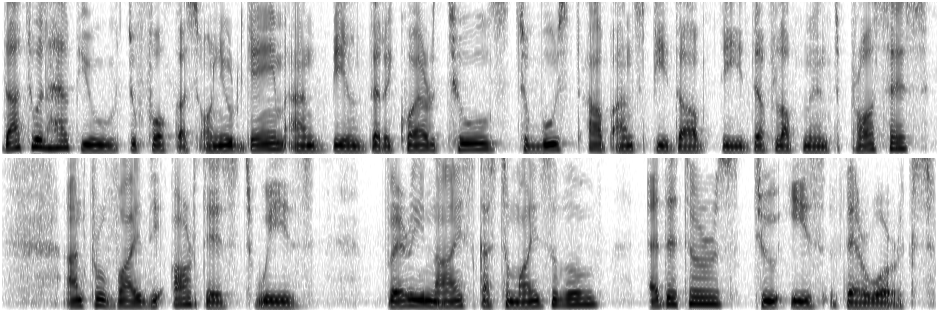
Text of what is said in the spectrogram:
That will help you to focus on your game and build the required tools to boost up and speed up the development process and provide the artist with very nice customizable editors to ease their works.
